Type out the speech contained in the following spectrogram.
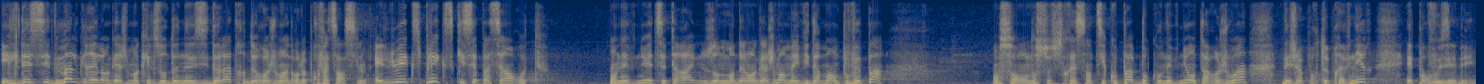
il décide, malgré l'engagement qu'ils ont donné aux idolâtres, de rejoindre le professeur sallam. Et il lui explique ce qui s'est passé en route. On est venu, etc. Ils nous ont demandé l'engagement, mais évidemment, on ne pouvait pas. On, se serait senti coupable, donc on est venu, on t'a rejoint, déjà pour te prévenir et pour vous aider.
